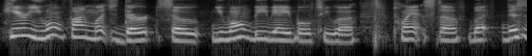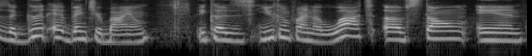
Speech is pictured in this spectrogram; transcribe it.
Here you won't find much dirt, so you won't be able to uh, plant stuff, but this is a good adventure biome because you can find a lot of stone and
